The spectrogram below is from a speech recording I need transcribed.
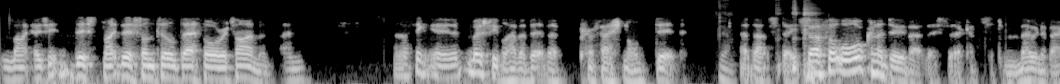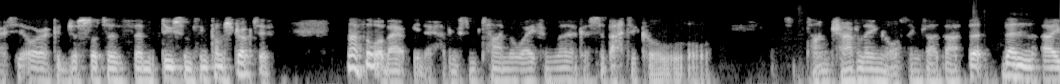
like, is it this like this until death or retirement? And, and I think you know, most people have a bit of a professional dip yeah. at that stage. So I thought, well, what can I do about this? I could sort of moan about it, or I could just sort of um, do something constructive. And I thought about, you know, having some time away from work, a sabbatical, or time traveling or things like that. But then I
